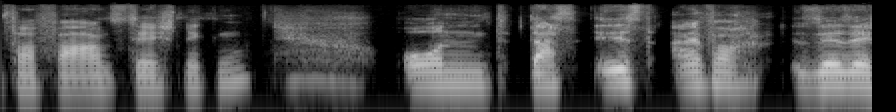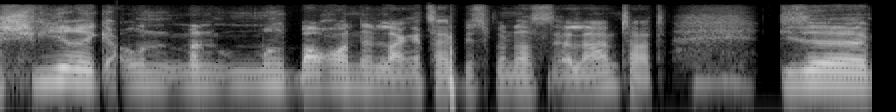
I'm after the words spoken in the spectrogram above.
Verfahrenstechniken. Und das ist einfach sehr, sehr schwierig und man muss, braucht auch eine lange Zeit, bis man das erlernt hat. Diese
